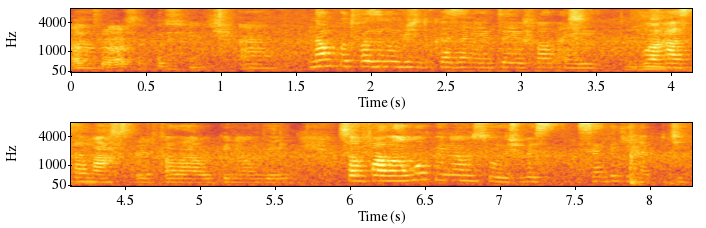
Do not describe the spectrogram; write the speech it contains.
Quatro horas é paciente. Ah, não, quando eu tô fazendo um vídeo do casamento, eu, falo, eu vou arrastar Marcos pra ele falar a opinião dele. Só falar uma opinião sua. Deixa eu ver se... Senta aqui rapidinho.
